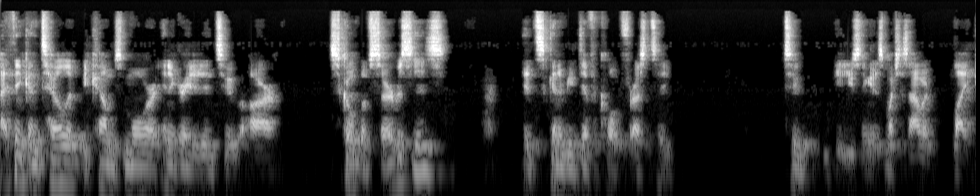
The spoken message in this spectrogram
I think until it becomes more integrated into our scope of services, it's going to be difficult for us to, to be using it as much as I would like.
